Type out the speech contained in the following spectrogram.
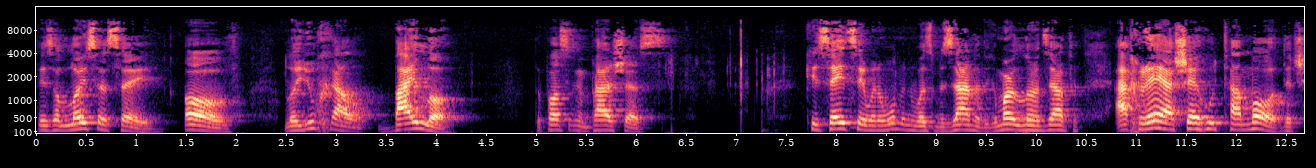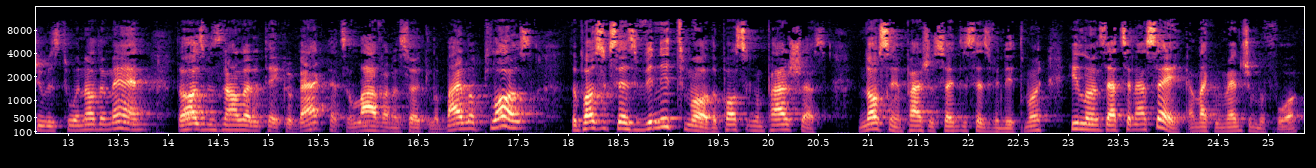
There's a loisa say of lo yuchal bailo the pasuk in Parshas Kiseitse, when a woman was mizana, the Gemara learns out that shehu tamod, that she was to another man, the husband's not allowed to take her back. That's a lav on a certain labaila. Plus, the pasuk says vinitmo. The pasuk in Parshas Nosa in Parshas Seder says vinitmo. He learns that's an asay, and like we mentioned before,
